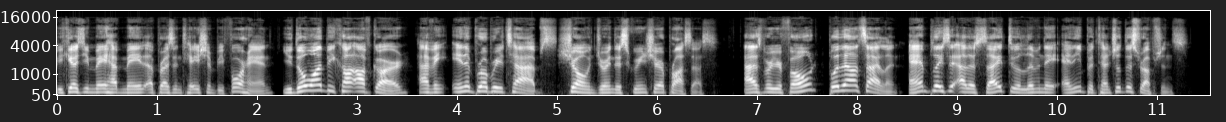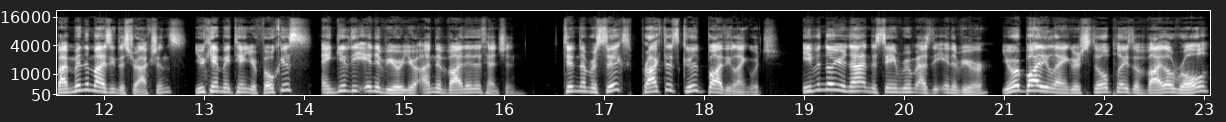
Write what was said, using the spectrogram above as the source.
because you may have made a presentation beforehand, you don't want to be caught off guard having inappropriate tabs shown during the screen share process. As for your phone, put it on silent and place it out of sight to eliminate any potential disruptions. By minimizing distractions, you can maintain your focus and give the interviewer your undivided attention. Tip number six practice good body language. Even though you're not in the same room as the interviewer, your body language still plays a vital role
